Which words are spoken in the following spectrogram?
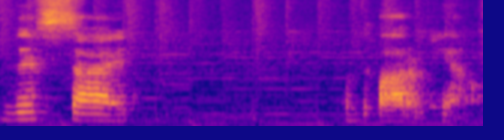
this side of the bottom panel.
